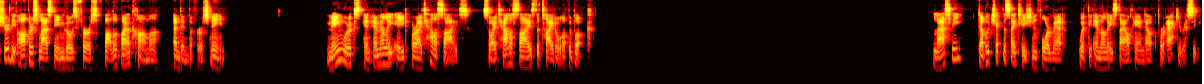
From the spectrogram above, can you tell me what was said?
sure the author's last name goes first, followed by a comma, and then the first name. Main works in MLA 8 are italicized, so italicize the title of the book. Lastly, double-check the citation format with the MLA style handout for accuracy.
